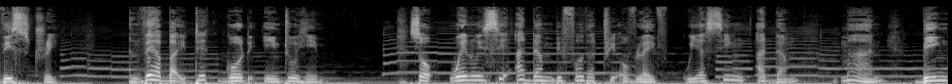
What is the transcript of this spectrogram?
this tree and thereby take God into him. So when we see Adam before the tree of life, we are seeing Adam, man, being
